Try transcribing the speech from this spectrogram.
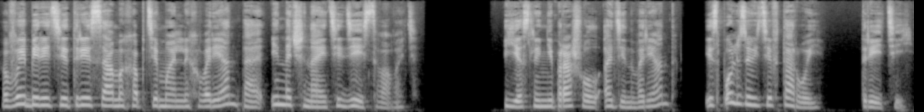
Выберите три самых оптимальных варианта и начинайте действовать. Если не прошел один вариант, Используйте второй, третий.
